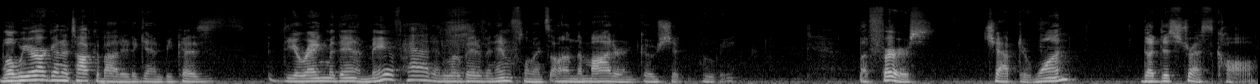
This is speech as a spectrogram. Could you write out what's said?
Well, we are going to talk about it again because the Ourang Medan may have had a little bit of an influence on the modern ghost ship movie. But first, Chapter 1 The Distress Call.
